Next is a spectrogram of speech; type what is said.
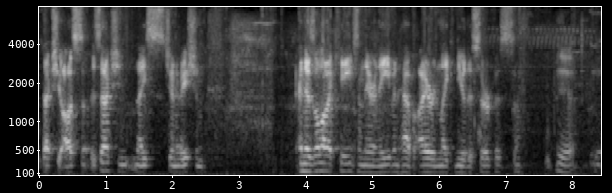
It's actually awesome. It's actually nice generation. And there's a lot of caves in there, and they even have iron like near the surface. So. Yeah. yeah.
